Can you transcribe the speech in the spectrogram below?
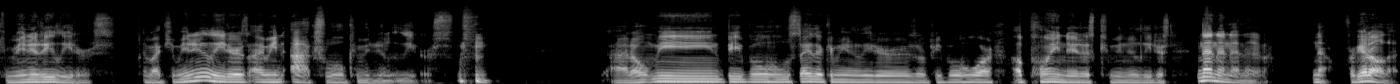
community leaders. And by community leaders, I mean actual community leaders. I don't mean people who say they're community leaders or people who are appointed as community leaders. No, no, no, no, no. No, forget all that.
